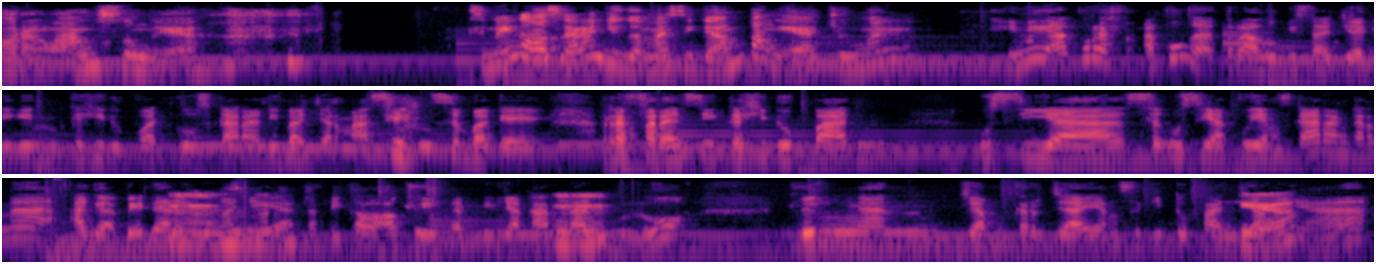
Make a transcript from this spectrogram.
orang langsung ya. Sebenarnya kalau sekarang juga masih gampang ya. Cuman ini aku ref, aku nggak terlalu bisa jadiin kehidupanku sekarang di Banjarmasin sebagai referensi kehidupan usia seusiaku yang sekarang karena agak beda Mhm. lingkungannya ya. Tapi kalau aku ingat di Jakarta Mhm. dulu dengan jam kerja yang segitu panjangnya,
